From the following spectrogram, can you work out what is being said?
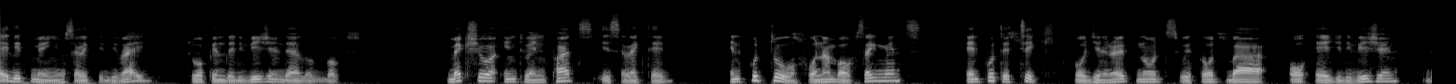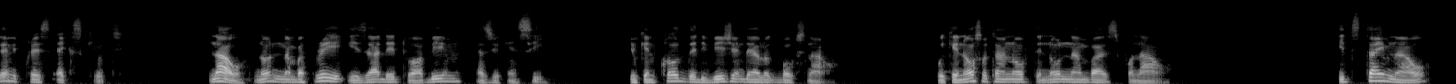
Edit menu, select Divide to open the division dialog box. Make sure End-to-End Part is selected and put 2 for number of segments and put a tick for generate nodes without bar or edge division, then press Execute. Now, node number 3 is added to our beam as you can see. You can close the division dialog box now. We can also turn off the node numbers for now. It's time now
